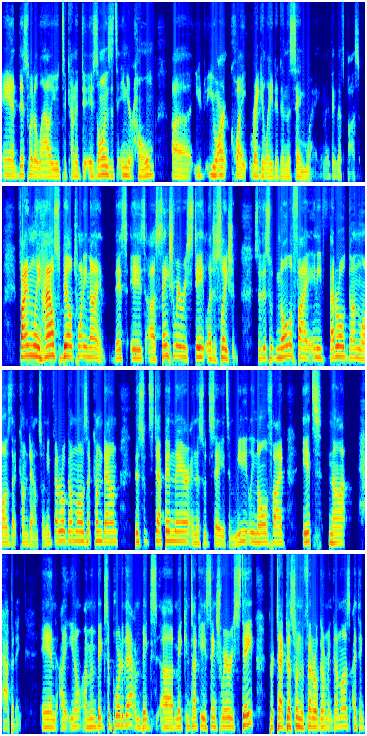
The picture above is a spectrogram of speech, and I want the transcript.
and this would allow you to kind of do as long as it's in your home. Uh, you you aren't quite regulated in the same way, and I think that's possible. Finally, House Bill 29. This is a sanctuary state legislation. So this would nullify any federal gun laws that come down. So any federal gun laws that come down, this would step in there and this would say it's immediately nullified. It's not happening. And I, you know, I'm in big support of that. I'm big, uh, make Kentucky a sanctuary state, protect us from the federal government gun laws. I think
